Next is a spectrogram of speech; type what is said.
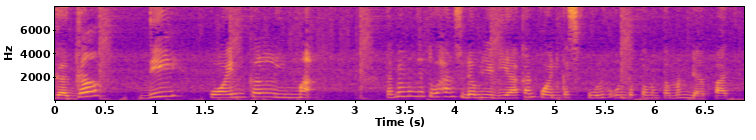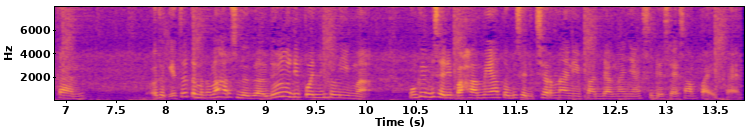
Gagal di poin kelima. Tapi mungkin Tuhan sudah menyediakan poin ke 10 untuk teman-teman dapatkan. Untuk itu teman-teman harus gagal dulu di poin yang kelima. Mungkin bisa dipahami atau bisa dicerna nih pandangan yang sudah saya sampaikan.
